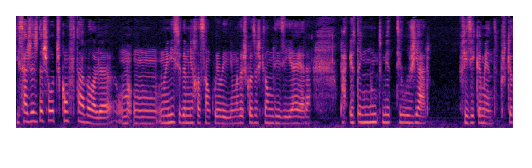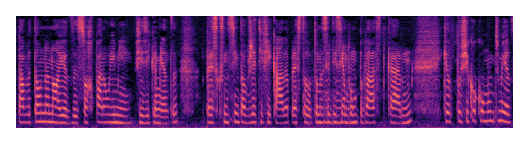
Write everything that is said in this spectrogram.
isso às vezes deixou-o desconfortável. Olha, uma, um, no início da minha relação com ele, uma das coisas que ele me dizia era: pá, eu tenho muito medo de te elogiar fisicamente, porque eu estava tão na noia de só reparam em mim fisicamente, parece que me sinto objetificada, parece que estou-me a sentir uhum. sempre um pedaço de carne, que ele depois ficou com muito medo.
